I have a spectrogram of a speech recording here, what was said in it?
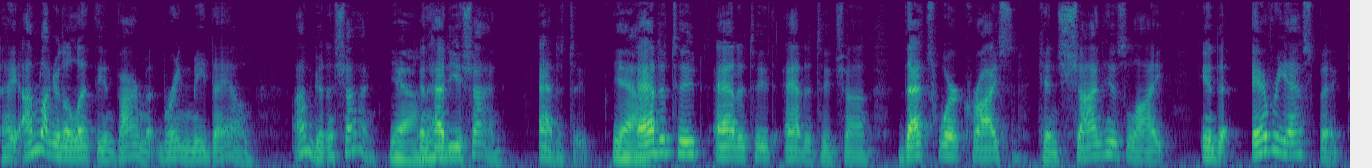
"Hey, I'm not going to let the environment bring me down. I'm going to shine. Yeah. And how do you shine? Attitude. Yeah. Attitude, attitude, attitude, Sean. That's where Christ can shine his light into every aspect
